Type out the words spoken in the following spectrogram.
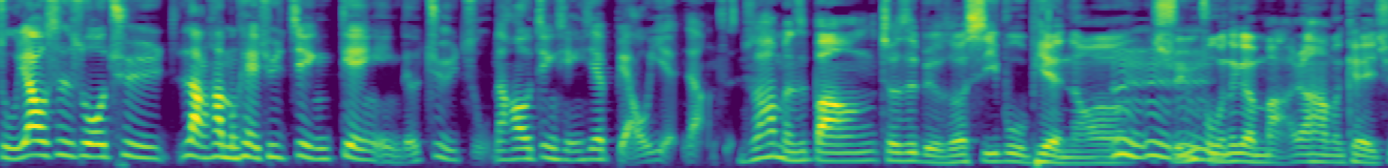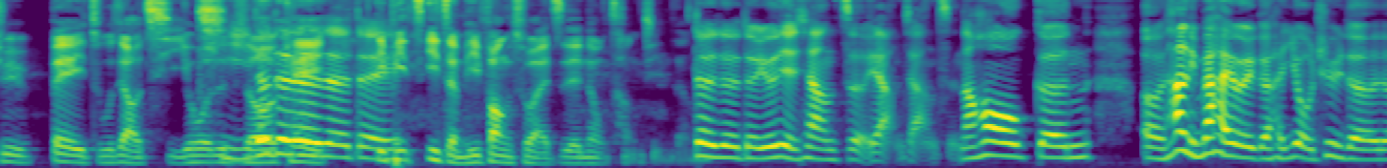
主要是说去让他们可以去进电影的剧组，然后进行一些表演这样子。你说他们是帮，就是比如说西部片，然后驯服那个马，嗯嗯嗯，让他们可以去被主角骑，或者是说可以一批一整批放出来之类那种场景，这样。对对对，有点像这样这样子。然后跟呃，它里面还有一个很有趣的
